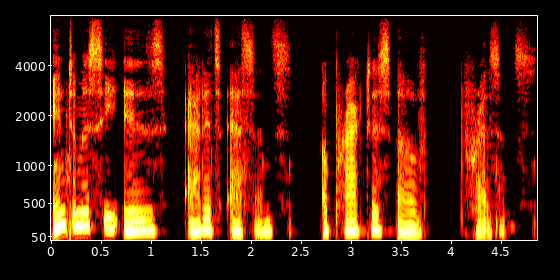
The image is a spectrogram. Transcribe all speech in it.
Intimacy is, at its essence, a practice of presence.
